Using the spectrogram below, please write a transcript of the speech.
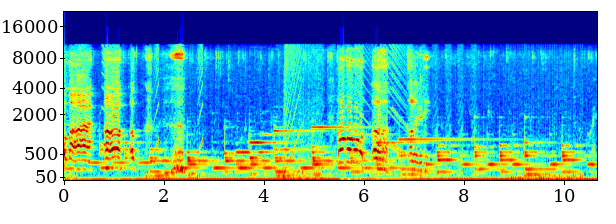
Oh my! Oh, oh. Go, go, go! Uh, Call of Duty. Okay.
